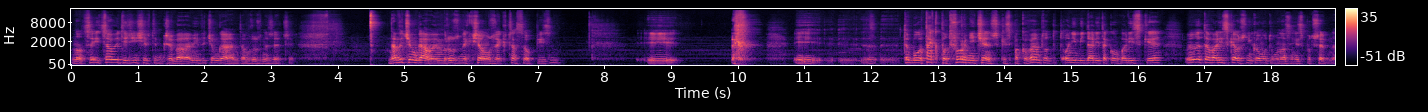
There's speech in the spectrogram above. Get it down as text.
noce i cały tydzień się w tym grzebałem i wyciągałem tam różne rzeczy. Nawyciągałem różnych książek, czasopism i to było tak potwornie ciężkie. Spakowałem to, oni mi dali taką walizkę. Mówię, No, ta walizka już nikomu tu u nas nie jest potrzebna.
